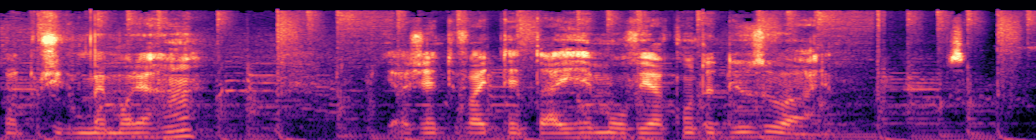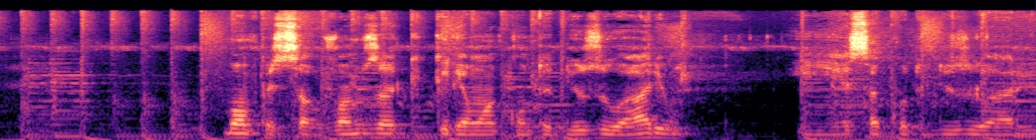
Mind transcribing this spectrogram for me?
4 GB de memória RAM. E a gente vai tentar remover a conta de usuário. Bom, pessoal, vamos aqui criar uma conta de usuário. E essa conta de usuário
